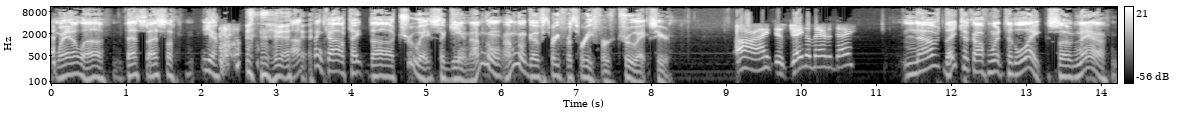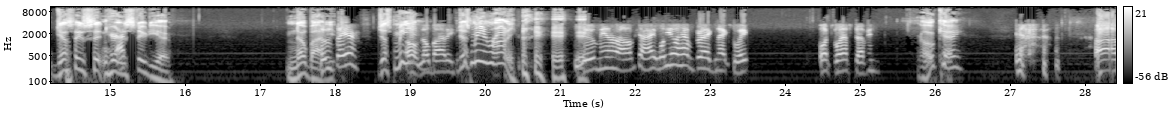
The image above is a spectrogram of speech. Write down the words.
well, uh, that's that's a yeah. I think I'll take the Truex again. I'm going. I'm going to go three for three for Truex here. All right, is Jada there today? No, they took off and went to the lake. So now, guess who's sitting here in the studio? Nobody. Who's there? Just me. Oh, nobody. Just me and Ronnie. You, me, and okay. Well, you'll have Greg next week. What's left of him? Okay. Uh,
